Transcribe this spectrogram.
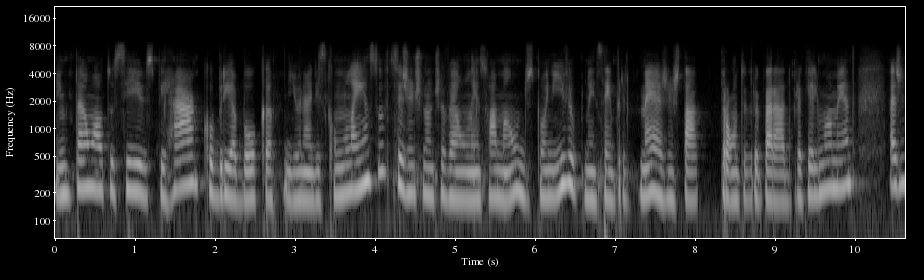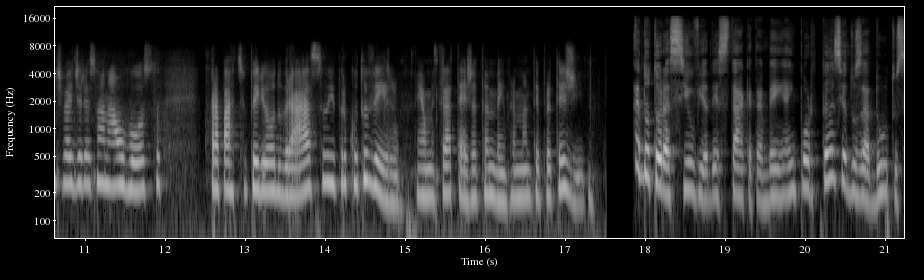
Então, ao tossir, espirrar, cobrir a boca e o nariz com um lenço. Se a gente não tiver um lenço à mão disponível, nem sempre, né, a gente está pronto e preparado para aquele momento, a gente vai direcionar o rosto para a parte superior do braço e para o cotovelo. É uma estratégia também para manter protegido. A doutora Silvia destaca também a importância dos adultos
